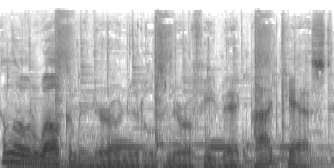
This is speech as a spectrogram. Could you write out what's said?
Hello and welcome to NeuroNoodles Neurofeedback Podcast.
